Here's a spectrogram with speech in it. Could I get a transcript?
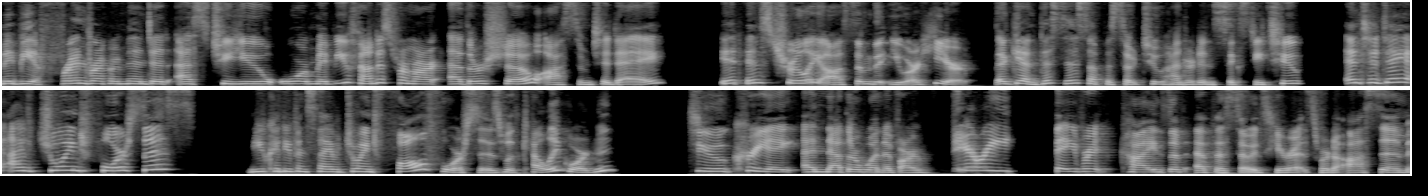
maybe a friend recommended us to you, or maybe you found us from our other show, Awesome Today. It is truly awesome that you are here. Again, this is episode 262. And today I've joined forces. You could even say I've joined fall forces with Kelly Gordon to create another one of our very favorite kinds of episodes here at Sorta Awesome.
